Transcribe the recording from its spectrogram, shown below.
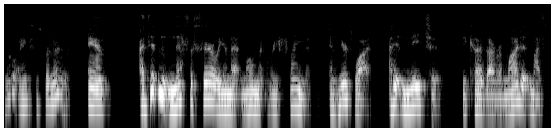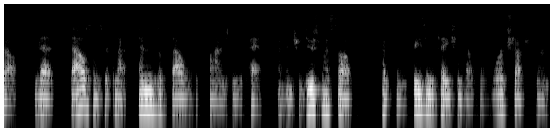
a little anxious or nervous. And I didn't necessarily in that moment reframe it. And here's why I didn't need to, because I reminded myself that thousands, if not tens of thousands of times in the past, I've introduced myself, I've done presentations, I've done workshops, I've done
